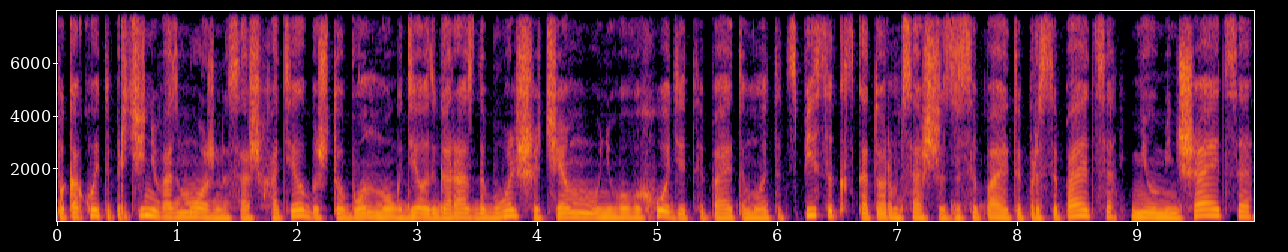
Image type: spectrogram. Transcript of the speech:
По какой-то причине, возможно, Саша хотел бы, чтобы он мог делать гораздо больше, чем у него выходит. И поэтому этот список, с которым Саша засыпает и просыпается, не уменьшается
